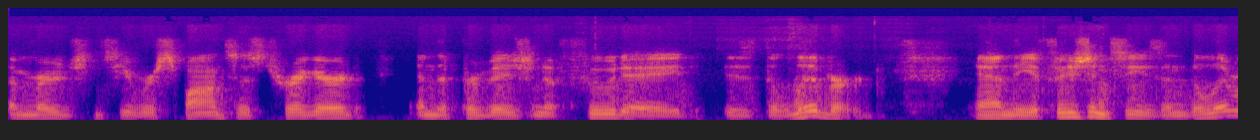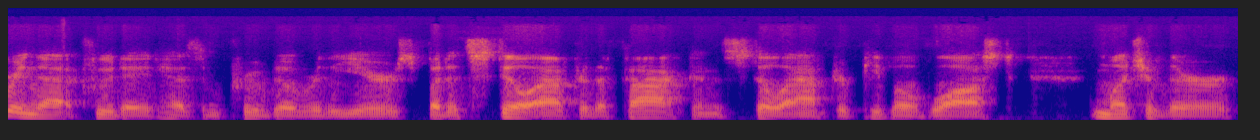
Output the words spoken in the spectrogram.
emergency response is triggered, and the provision of food aid is delivered. And the efficiencies in delivering that food aid has improved over the years, but it's still after the fact and it's still after people have lost much of their,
